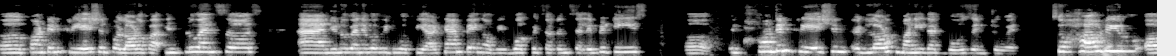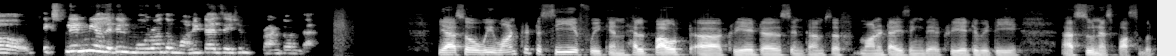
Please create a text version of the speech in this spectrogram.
uh, content creation for a lot of our influencers. And you know whenever we do a pr campaign or we work with certain celebrities uh, content creation a lot of money that goes into it. So how do you uh, explain me a little more on the monetization front on that? Yeah so we wanted to see if we can help out uh, creators in terms of monetizing their creativity as soon as possible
